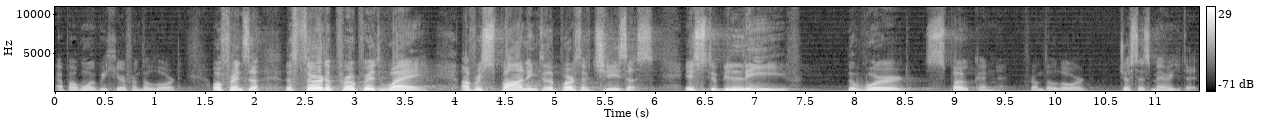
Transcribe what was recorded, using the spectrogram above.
upon what we hear from the Lord. Oh, friends, uh, the third appropriate way of responding to the birth of Jesus is to believe the word spoken from the Lord, just as Mary did.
